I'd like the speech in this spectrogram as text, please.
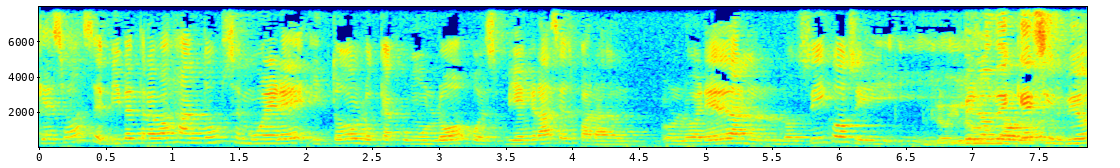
que, eso hace, vive trabajando, se muere y todo lo que acumuló, pues bien gracias para, lo heredan los hijos y... pero ¿de qué sirvió?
